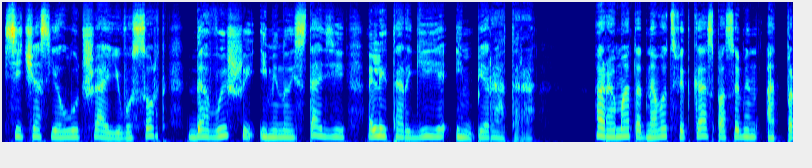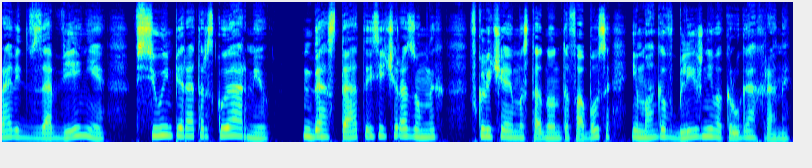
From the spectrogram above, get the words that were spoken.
Сейчас я улучшаю его сорт до высшей именной стадии литургия императора. Аромат одного цветка способен отправить в забвение всю императорскую армию. До ста тысяч разумных, включая мастодонтов обоза и магов ближнего круга охраны.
